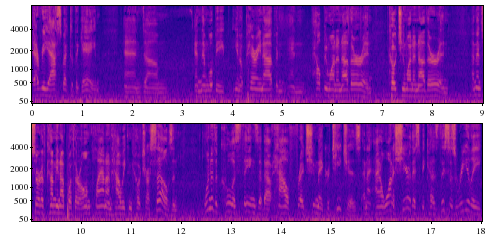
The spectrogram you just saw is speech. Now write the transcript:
every aspect of the game. And um, and then we'll be you know pairing up and, and helping one another and coaching one another and and then sort of coming up with our own plan on how we can coach ourselves. And one of the coolest things about how Fred Shoemaker teaches, and I, I want to share this because this is really,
